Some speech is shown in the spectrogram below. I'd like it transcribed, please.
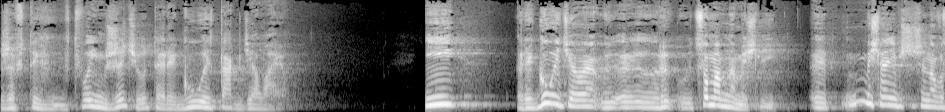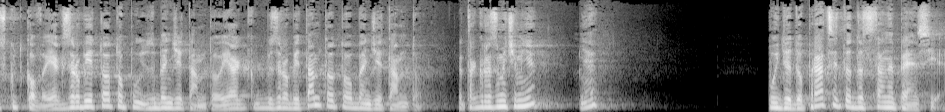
że w, tych, w Twoim życiu te reguły tak działają. I reguły działają. Co mam na myśli? Y, myślenie przyczynowo-skutkowe. Jak zrobię to, to będzie tamto. Jak zrobię tamto, to będzie tamto. Tak rozumiecie mnie? Nie? Pójdę do pracy, to dostanę pensję.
